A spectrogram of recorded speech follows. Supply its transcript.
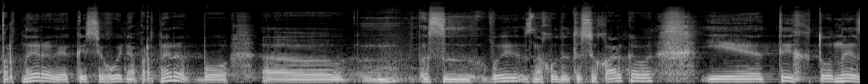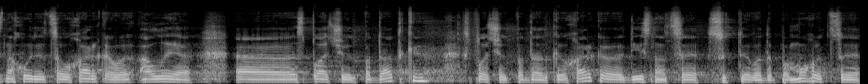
партнерів, які сьогодні партнери, бо ви знаходитесь у Харкові, і тих, хто не знаходиться у Харкові, але е, сплачують податки, сплачують податки у Харкові. Дійсно, це суттєва допомога, це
